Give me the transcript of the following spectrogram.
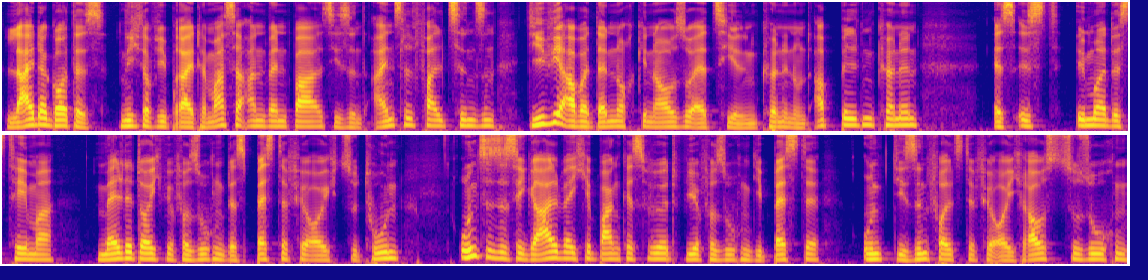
leider Gottes nicht auf die breite Masse anwendbar. Sie sind Einzelfallzinsen, die wir aber dennoch genauso erzielen können und abbilden können. Es ist immer das Thema, meldet euch, wir versuchen das Beste für euch zu tun. Uns ist es egal, welche Bank es wird, wir versuchen die beste und die sinnvollste für euch rauszusuchen.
